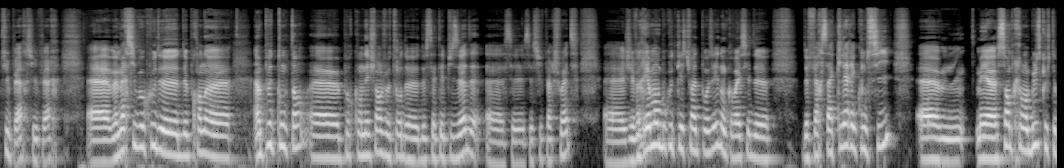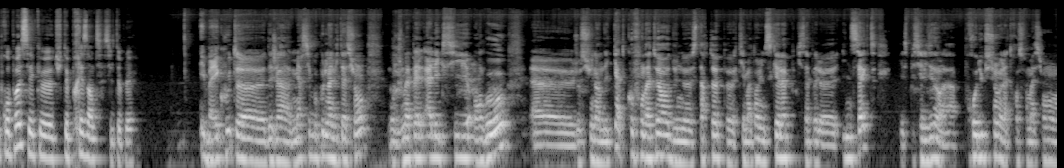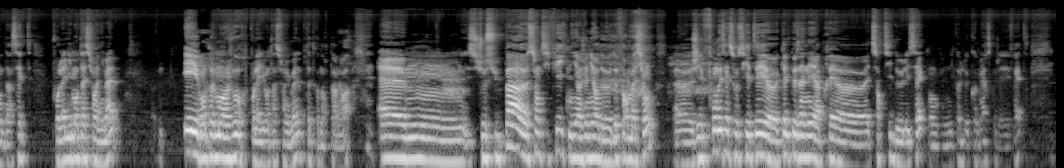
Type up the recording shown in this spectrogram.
Super, super. Euh, bah, merci beaucoup de, prendre euh, un peu de ton temps euh, pour qu'on échange autour de, cet épisode. C'est super chouette. J'ai vraiment beaucoup de questions à te poser, donc on va essayer de, faire ça clair et concis. Mais sans préambule, ce que je te propose, c'est que tu te présentes, s'il te plaît. Eh ben écoute, déjà, merci beaucoup de l'invitation. Donc je m'appelle Alexis Angot. Euh, je suis l'un des quatre cofondateurs d'une startup qui est maintenant une scale-up qui s'appelle Insect, est spécialisée dans la production et la transformation d'insectes pour l'alimentation animale. Et éventuellement un jour pour l'alimentation humaine, peut-être qu'on en reparlera. Euh, je suis pas euh, scientifique ni ingénieur de, formation. Euh, j'ai fondé cette société quelques années après être sorti de l'ESSEC, donc une école de commerce que j'avais faite.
